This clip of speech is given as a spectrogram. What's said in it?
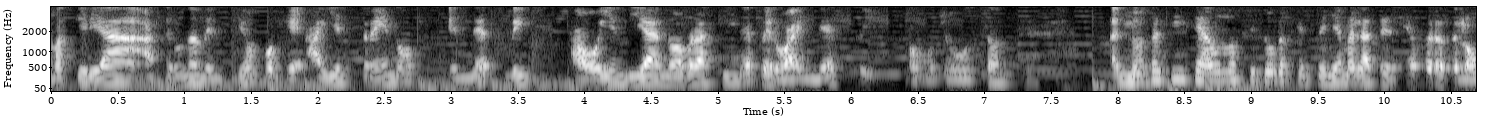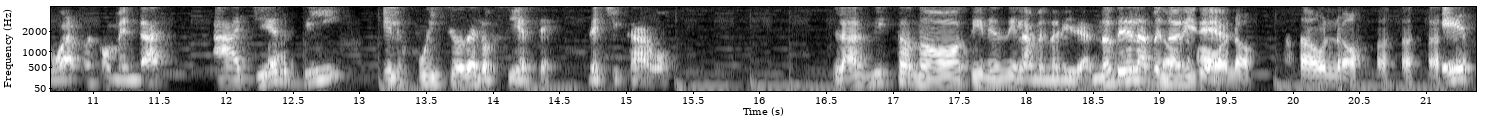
más quería hacer una mención porque hay estrenos en Netflix. A hoy en día no habrá cine, pero hay Netflix, con mucho gusto. No sé si sean unos títulos que te llamen la atención, pero te lo voy a recomendar. Ayer vi El juicio de los siete de Chicago. ¿La has visto? No tienes ni la menor idea. No tienes la menor idea. Aún no, aún no. Es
